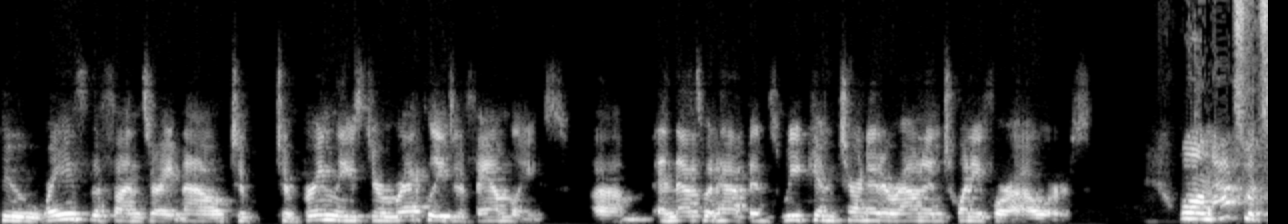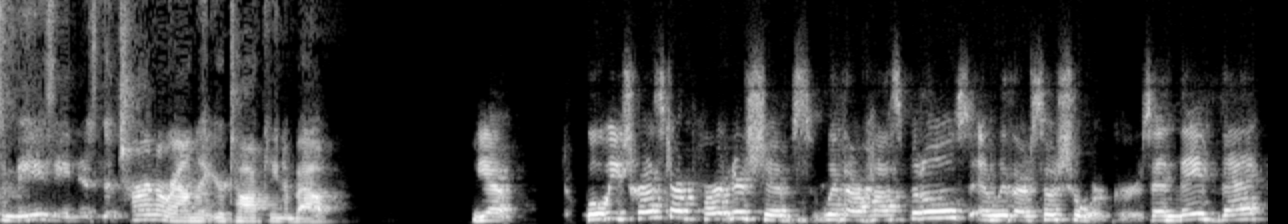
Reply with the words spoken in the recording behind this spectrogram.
to raise the funds right now to to bring these directly to families. Um, and that's what happens. We can turn it around in 24 hours well, and that's what's amazing is the turnaround that you're talking about. Yep. Well, we trust our partnerships with our hospitals and with our social workers, and they vet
